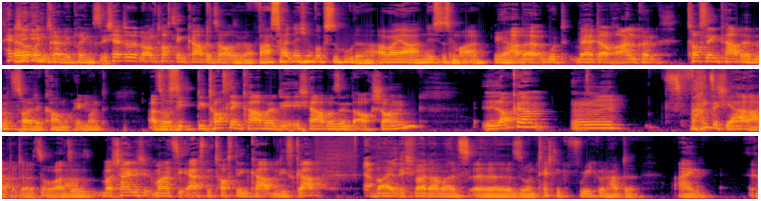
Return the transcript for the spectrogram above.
Hätte Äh, ich gehen und- können übrigens. Ich hätte noch ein Toslink-Kabel zu Hause gehabt. War es halt nicht in Buxtehude. Aber ja, nächstes Mal. Ja, aber gut, wer hätte auch ahnen können. Toslink-Kabel benutzt heute kaum noch jemand. Also die, die Toslink-Kabel, die ich habe, sind auch schon locker mh, 20 Jahre alt oder so. Also wahrscheinlich waren es die ersten Toslink-Kabel, die es gab, Ja. weil ich war damals äh, so ein Technik-Freak und hatte ein äh,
